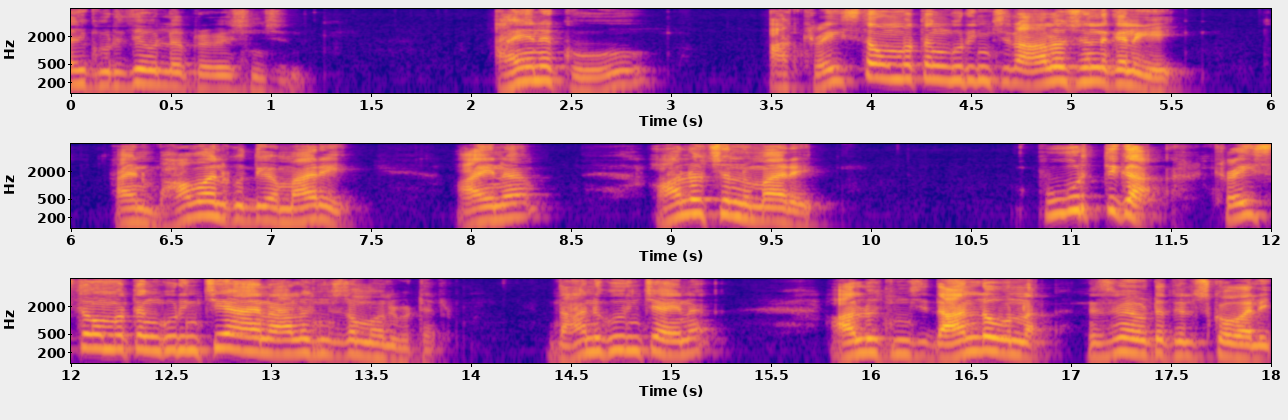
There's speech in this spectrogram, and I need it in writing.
అది గురుదేవుల్లో ప్రవేశించింది. ఆయనకు ఆ క్రైస్తవ మతం గురించిన ఆలోచనలు కలిగాయి. ఆయన భావాలు కొద్దిగా మారాయి ఆయన ఆలోచనలు మారాయి పూర్తిగా క్రైస్తవ మతం గురించే ఆయన ఆలోచించడం మొదలుపెట్టారు. దాని గురించి ఆయన ఆలోచించి దానిలో ఉన్న నిజమేమిటో తెలుసుకోవాలి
